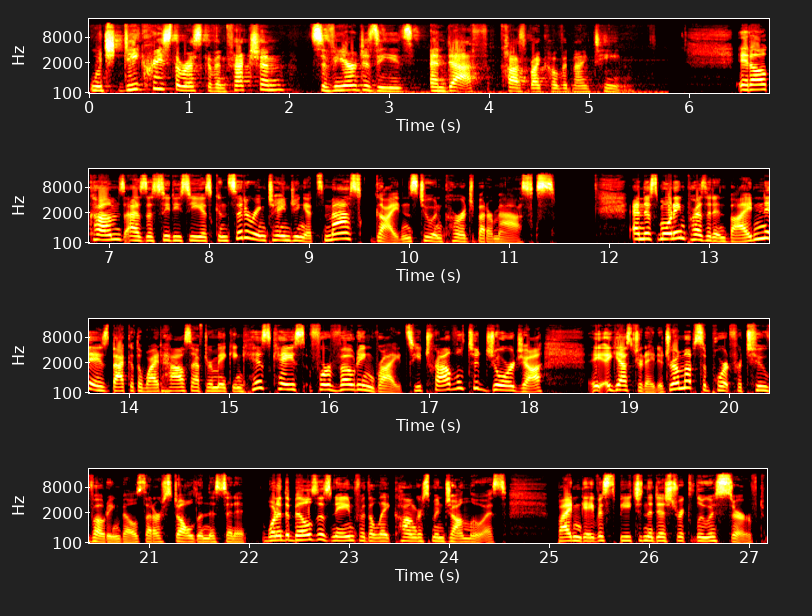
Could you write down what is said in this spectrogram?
which decrease the risk of infection, severe disease, and death caused by COVID 19. It all comes as the CDC is considering changing its mask guidance to encourage better masks. And this morning, President Biden is back at the White House after making his case for voting rights. He traveled to Georgia uh, yesterday to drum up support for two voting bills that are stalled in the Senate. One of the bills is named for the late Congressman John Lewis. Biden gave a speech in the district Lewis served.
